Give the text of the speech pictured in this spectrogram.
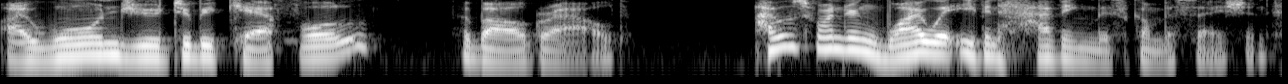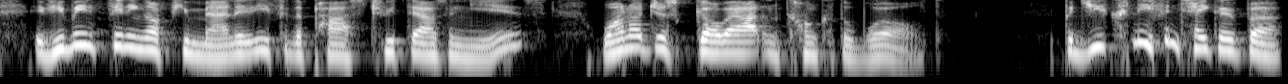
I warned you to be careful, Hubal growled. I was wondering why we're even having this conversation. If you've been feeding off humanity for the past 2,000 years, why not just go out and conquer the world? But you couldn't even take over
